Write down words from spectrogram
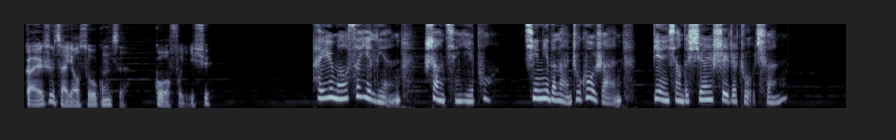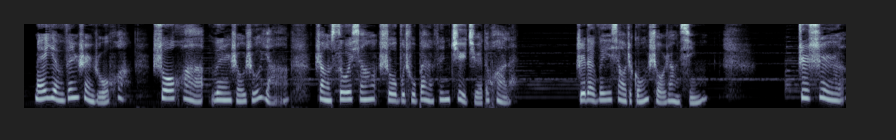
改日再邀苏公子。过府一叙。裴玉眸色一敛，上前一步，亲昵的揽住顾软，变相的宣示着主权，眉眼温润如画，说话温柔儒雅，让苏香说不出半分拒绝的话来，只得微笑着拱手让行。只是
